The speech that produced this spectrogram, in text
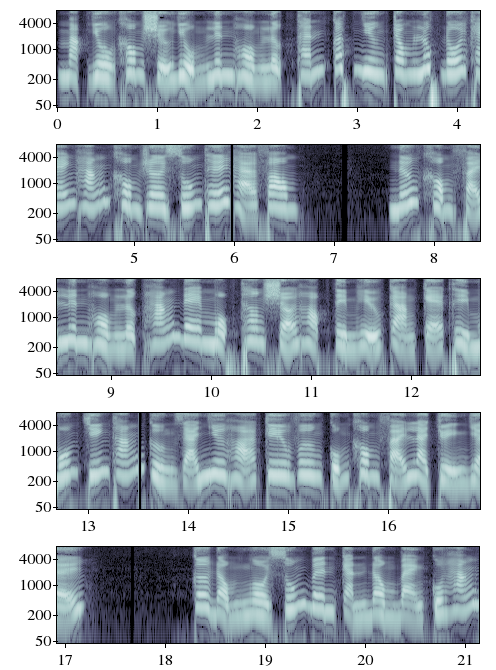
Mặc dù không sử dụng linh hồn lực thánh cấp nhưng trong lúc đối kháng hắn không rơi xuống thế hạ phong. Nếu không phải linh hồn lực hắn đem một thân sở học tìm hiểu cạn kẽ thì muốn chiến thắng cường giả như hỏa kiêu vương cũng không phải là chuyện dễ. Cơ động ngồi xuống bên cạnh đồng bạn của hắn,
